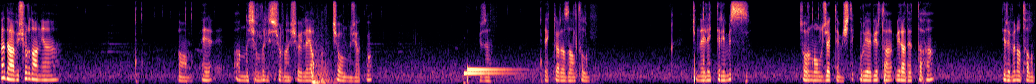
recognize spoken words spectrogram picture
Hadi abi şuradan ya. Tamam. E, anlaşıldı. Biz şuradan şöyle yapmadıkça olmayacak bu. Güzel. Tekrar azaltalım. Şimdi elektriğimiz sorun olacak demiştik. Buraya bir, ta bir adet daha tribün atalım.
